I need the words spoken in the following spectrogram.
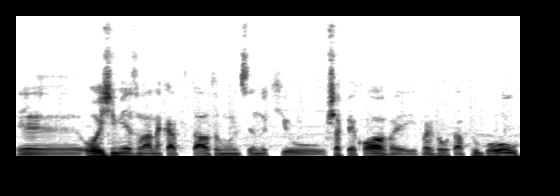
É, hoje mesmo lá na capital estamos dizendo que o Chapecó vai, vai voltar pro gol.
